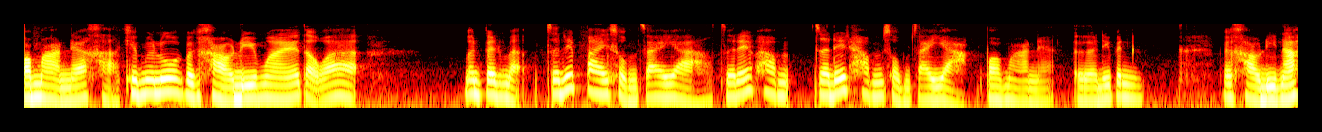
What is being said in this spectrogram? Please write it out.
ประมาณเนี้ยค่ะแค่ไม่รู้มันเป็นข่าวดีไหมแต่ว่ามันเป็นแบบจะได้ไปสมใจอยาก จะได้ทำจะได้ทำสมใจอยากประมาณเนี้ยเอออันนี้เป็นเป็นข่าวดีนะ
